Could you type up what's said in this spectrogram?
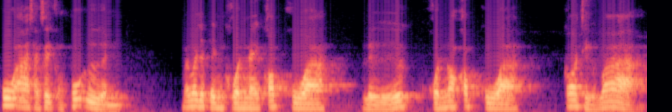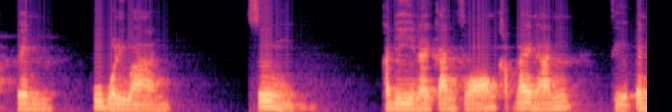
ผู้อาศัยสิทธิ์ของผู้อื่น ไม่ว่าจะเป็นคนในครอบครัว หรือคนนอกครอบครัว ก็ถือว่าเป็นผู้บริวาร ซึ่งคดีในการฟ้องขับไล่นั้น ถือเป็น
